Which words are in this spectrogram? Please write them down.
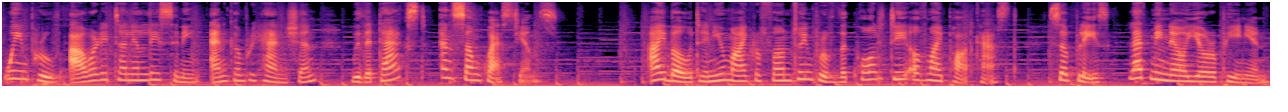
we improve our Italian listening and comprehension with a text and some questions. I bought a new microphone to improve the quality of my podcast so please let me know your opinion.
